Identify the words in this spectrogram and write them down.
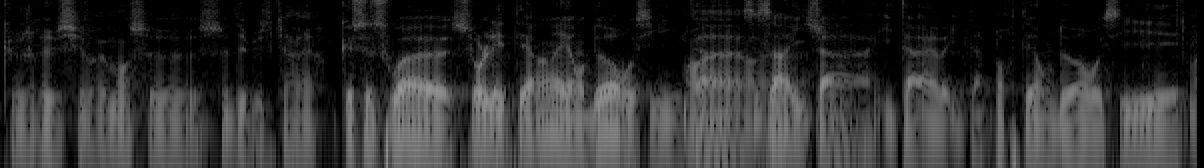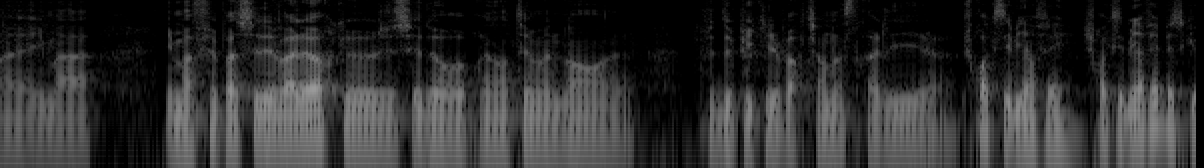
que je réussis vraiment ce, ce début de carrière. Que ce soit euh, sur les terrains et en dehors aussi. Ouais, c'est ouais, ça, il t'a, porté en dehors aussi. Et... Ouais, il m'a il m'a fait passer des valeurs que j'essaie de représenter maintenant euh, depuis qu'il est parti en Australie. euh. Je crois que c'est bien fait. Je crois que c'est bien fait parce que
